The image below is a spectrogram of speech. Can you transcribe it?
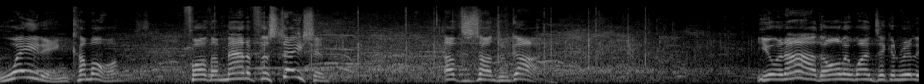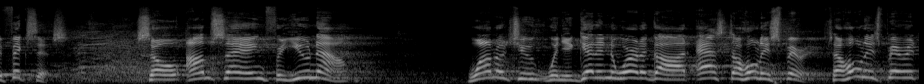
waiting, come on, for the manifestation of the sons of God. You and I are the only ones that can really fix this. So I'm saying for you now, why don't you, when you get in the Word of God, ask the Holy Spirit. Say, Holy Spirit,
